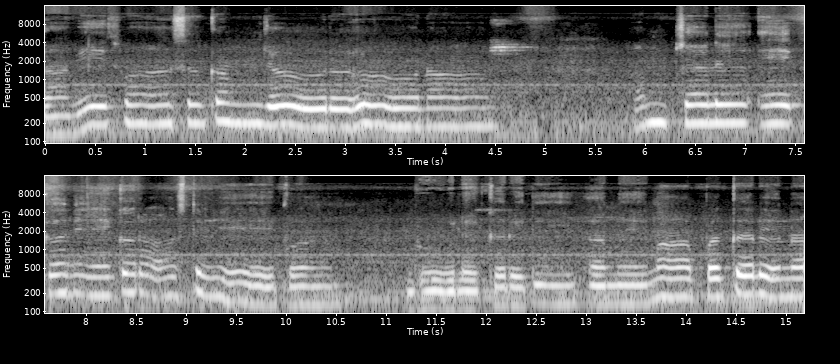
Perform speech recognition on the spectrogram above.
का विश्वास कमजोर होना। हम चले एक अनेक रास्ते पर। भूल कर दी हमें माफ करना।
